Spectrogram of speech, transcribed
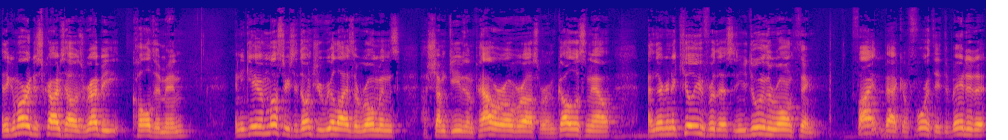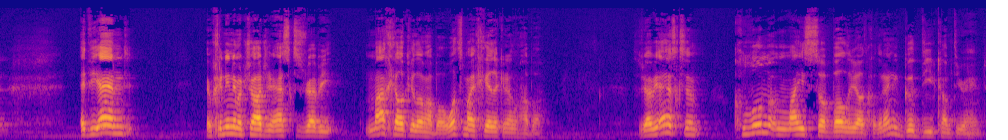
The Gemara describes how his Rebbe called him in, and he gave him muster. He said, "Don't you realize the Romans? Hashem gave them power over us. We're in Gullus now, and they're going to kill you for this, and you're doing the wrong thing." Fine, back and forth. They debated it. At the end, Chanina Matrajan asks his Rebbe, "Ma chelke haba? What's my chelik in elam haba?" So the Rebbe asks him, "Klum ma'isa bal Did any good deed come to your hand?"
